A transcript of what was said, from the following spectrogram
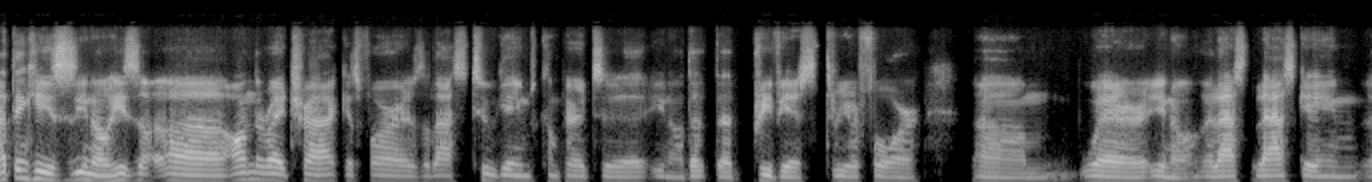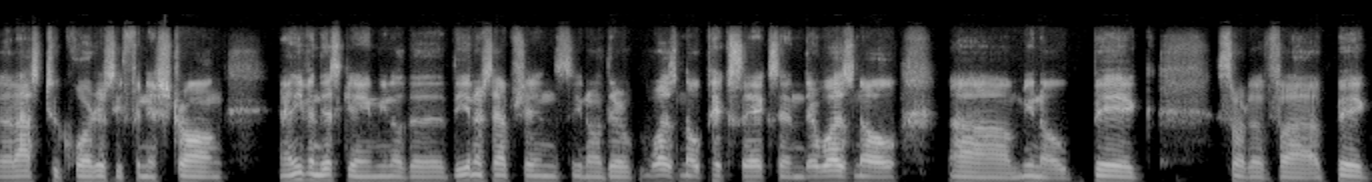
I think he's, you know, he's uh, on the right track as far as the last two games compared to, you know, the, the previous three or four, um, where, you know, the last last game, the last two quarters, he finished strong, and even this game, you know, the the interceptions, you know, there was no pick six, and there was no, um, you know, big sort of uh, big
